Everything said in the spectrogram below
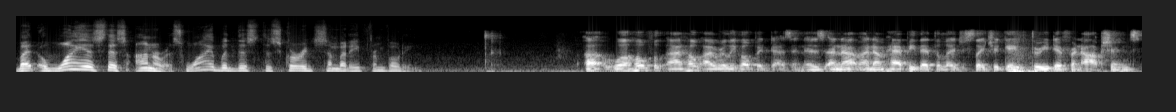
But why is this onerous? Why would this discourage somebody from voting? Uh, well, hopefully, I hope, I really hope it doesn't. As, and, I, and I'm happy that the legislature gave three different options.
